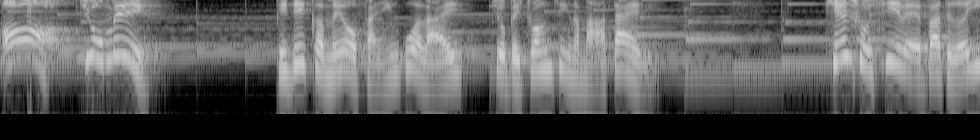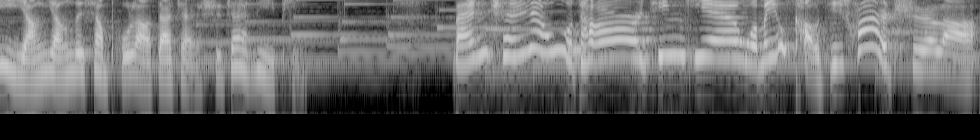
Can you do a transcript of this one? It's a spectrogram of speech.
啊！救命！皮迪克没有反应过来，就被装进了麻袋里。田鼠细尾巴得意洋洋地向普老大展示战利品，完成任务头儿！今天我们有烤鸡串吃了。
